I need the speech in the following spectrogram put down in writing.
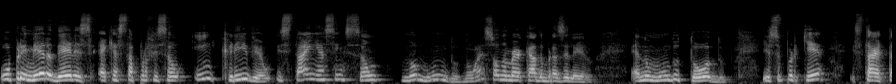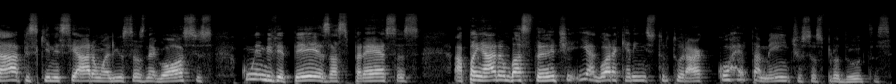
O primeiro deles é que esta profissão incrível está em ascensão no mundo, não é só no mercado brasileiro, é no mundo todo. Isso porque startups que iniciaram ali os seus negócios com MVPs, às pressas, apanharam bastante e agora querem estruturar corretamente os seus produtos.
